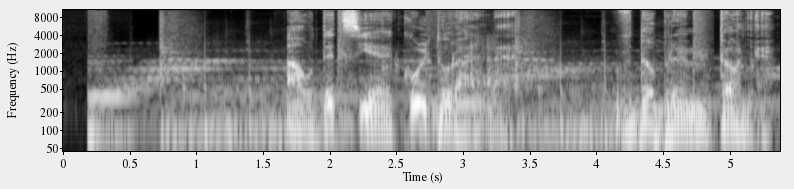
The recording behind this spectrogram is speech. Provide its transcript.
Audycje kulturalne w dobrym tonie.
